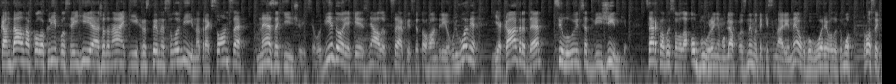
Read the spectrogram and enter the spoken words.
Скандал навколо кліпу Сергія Жадана і Христини Соловій на трек Сонце не закінчується. У відео, яке зняли в церкві святого Андрія у Львові, є кадри, де цілуються дві жінки. Церква висловила обурення, мовляв, з ними такі сценарії не обговорювали, тому просить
